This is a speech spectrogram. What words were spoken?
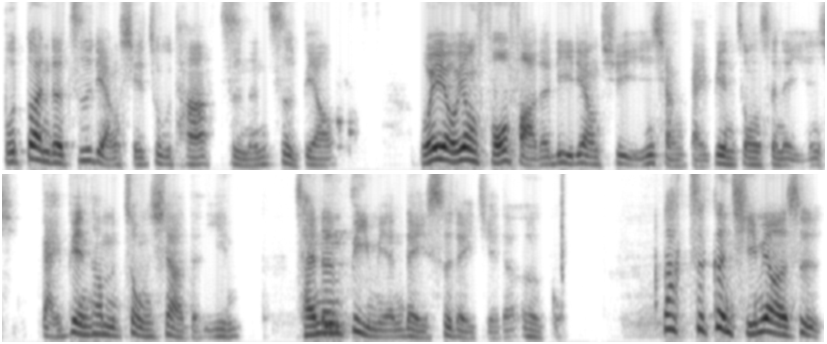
不断的资粮协助他，只能治标，唯有用佛法的力量去影响、改变众生的言行，改变他们种下的因，才能避免累世累劫的恶果。那这更奇妙的是，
